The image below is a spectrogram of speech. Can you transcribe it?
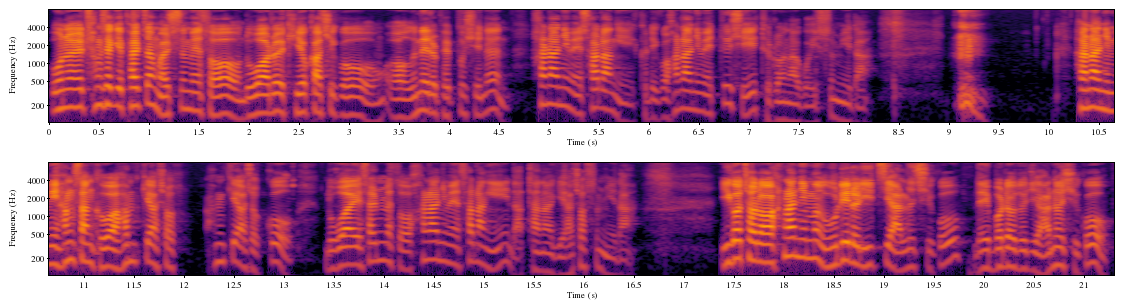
오늘 창세기 8장 말씀에서 노아를 기억하시고 어, 은혜를 베푸시는 하나님의 사랑이 그리고 하나님의 뜻이 드러나고 있습니다. 하나님이 항상 그와 함께 하셨 함께 하셨고 노아의 삶에서 하나님의 사랑이 나타나게 하셨습니다. 이것처럼 하나님은 우리를 잊지 않으시고 내버려 두지 않으시고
